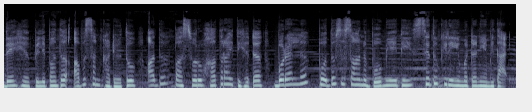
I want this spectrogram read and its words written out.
දේහය පිළිබඳ අවසන් කටයුතු අද පස්වරු හතරයි තිහට බොරැල්ල පොද්දසසාන භූමියේදී සිදුකිරීමට නියමිතයි.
